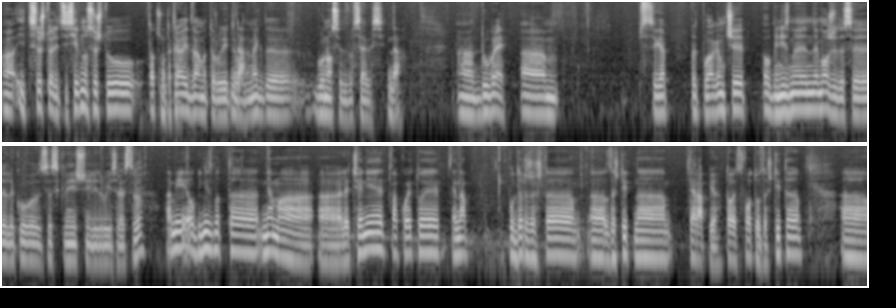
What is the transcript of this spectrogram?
А, и също е рецесивно, също Точно така. трябва и двамата родители да. мек да го носят в себе си. Да. А, добре. А, сега предполагам, че албинизма не може да се лекува с клинични или други средства. Ами, албинизмът а, няма а, лечение. Това, което е една поддържаща а, защитна терапия, т.е. фотозащита, а,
